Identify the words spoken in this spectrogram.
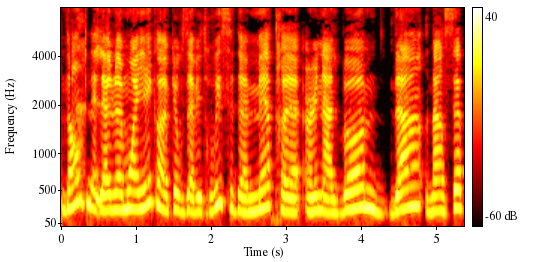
Donc, le, moyen que, vous avez trouvé, c'est de mettre euh, un album dans, dans cette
